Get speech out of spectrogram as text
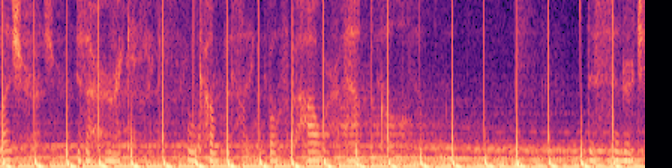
pleasure is a hurricane encompassing both power and calm. This synergy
